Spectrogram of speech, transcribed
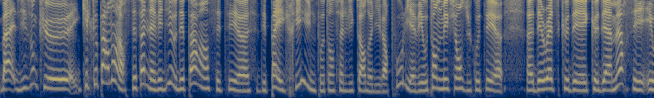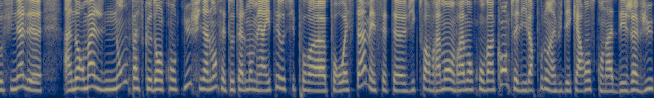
Bah, disons que quelque part non. Alors Stéphane l'avait dit au départ, hein, c'était euh, c'était pas écrit une potentielle victoire de Liverpool. Il y avait autant de méfiance du côté euh, euh, des Reds que des que des Hammers et, et au final euh, anormal non parce que dans le contenu finalement c'est totalement mérité aussi pour pour West Ham et cette victoire vraiment vraiment convaincante. Liverpool on a vu des carences qu'on a déjà vues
